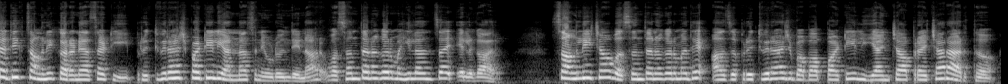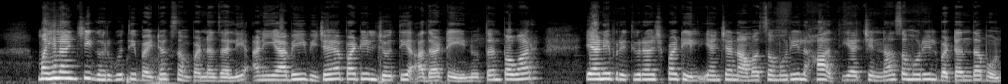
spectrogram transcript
अधिक चांगली करण्यासाठी पृथ्वीराज पाटील यांनाच निवडून देणार वसंतनगर महिलांचा एल्गार. सांगलीच्या वसंतनगरमध्ये आज पृथ्वीराज बाबा पाटील यांच्या प्रचारार्थ महिलांची घरगुती बैठक संपन्न झाली आणि यावेळी विजया पाटील ज्योती आदाटे नूतन पवार यांनी पृथ्वीराज पाटील यांच्या नावासमोरील हात या चिन्हासमोरील बटन दाबून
